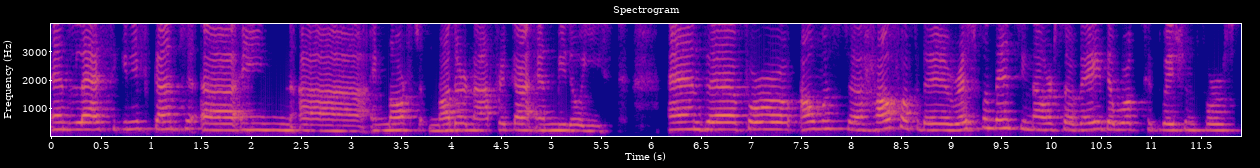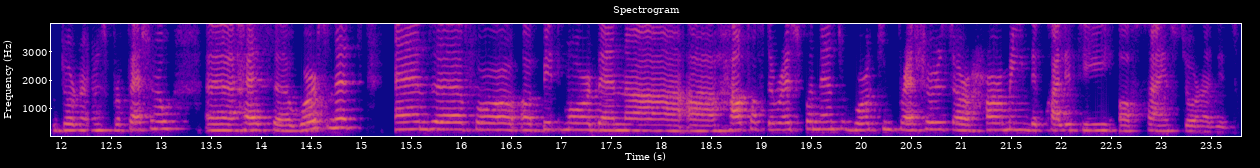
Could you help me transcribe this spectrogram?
and less significant in, in North, Northern Africa and Middle East. And uh, for almost uh, half of the respondents in our survey, the work situation for journalist professional uh, has uh, worsened. And uh, for a bit more than uh, half of the respondents, working pressures are harming the quality of science journalism.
